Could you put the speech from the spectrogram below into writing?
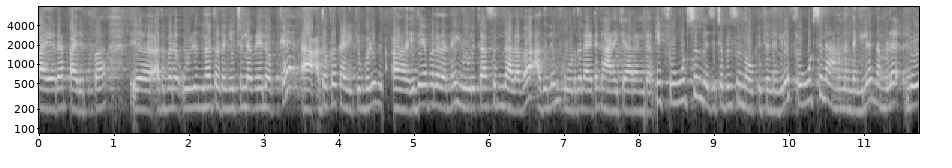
പയറ് പരിപ്പ് അതുപോലെ ഉഴുന്ന് തുടങ്ങിയിട്ടുള്ളവയിലൊക്കെ അതൊക്കെ കഴിക്കുമ്പോഴും ഇതേപോലെ തന്നെ യൂറിക് ആസിഡിന്റെ അളവ് അതിലും കൂടുതലായിട്ട് കാണിക്കാറുണ്ട്. ഈ ഫ്രൂട്ട്സും വെജിറ്റബിൾസും നോക്കിയിട്ടുണ്ടെങ്കിൽ ഫ്രൂട്ട്സിലാണെന്നുണ്ടെങ്കിൽ നമ്മൾ ലോ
